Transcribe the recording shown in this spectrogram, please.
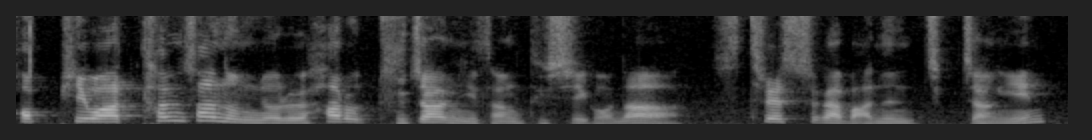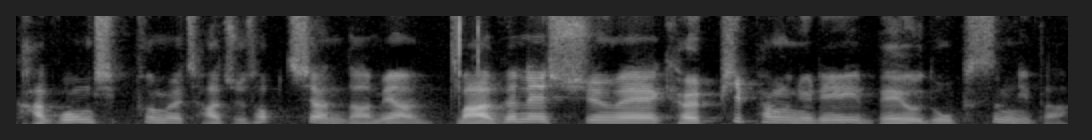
커피와 탄산 음료를 하루 두 잔 이상 드시거나 스트레스가 많은 직장인, 가공식품을 자주 섭취한다면 마그네슘의 결핍 확률이 매우 높습니다.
